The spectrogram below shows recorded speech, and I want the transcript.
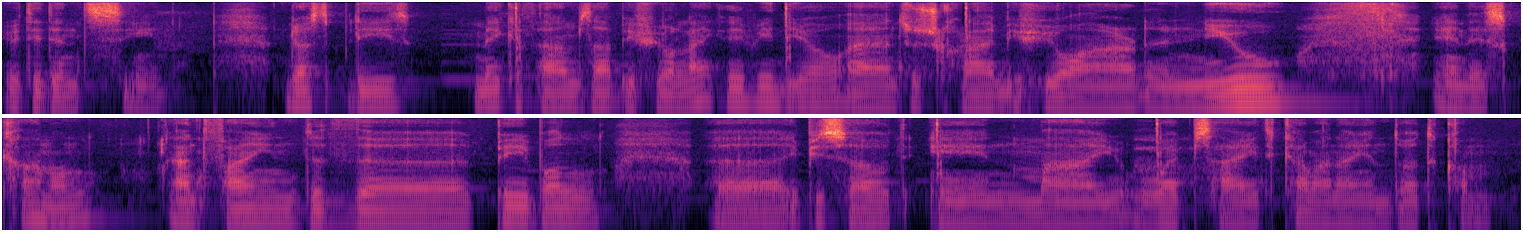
You didn't see just please make a thumbs up if you like the video and subscribe if you are new in this channel. And find the Paypal uh, episode in my website kammar9.com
